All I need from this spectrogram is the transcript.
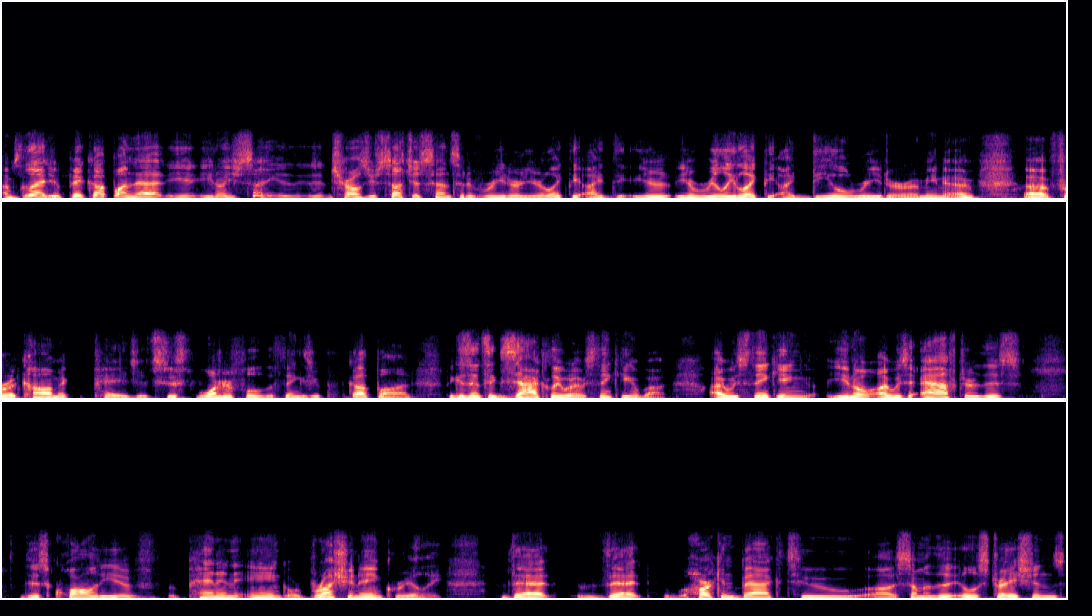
I'm glad you pick up on that. You, you know you charles you're such a sensitive reader. You're like the you're you're really like the ideal reader. I mean uh, uh, for a comic page. It's just wonderful the things you pick up on because that's exactly what i was thinking about. I was thinking you know i was after this this quality of pen and ink or brush and ink really that that harkened back to uh, some of the illustrations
